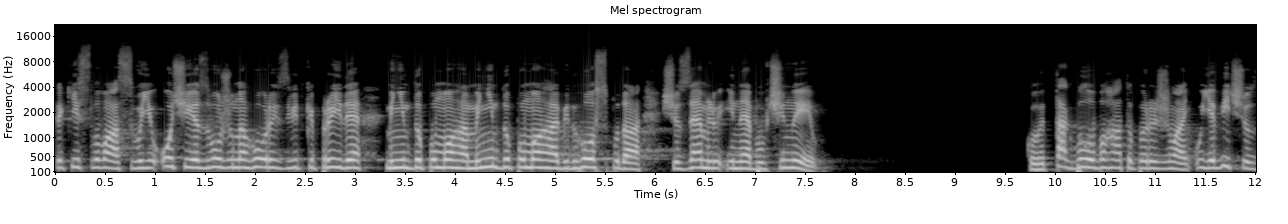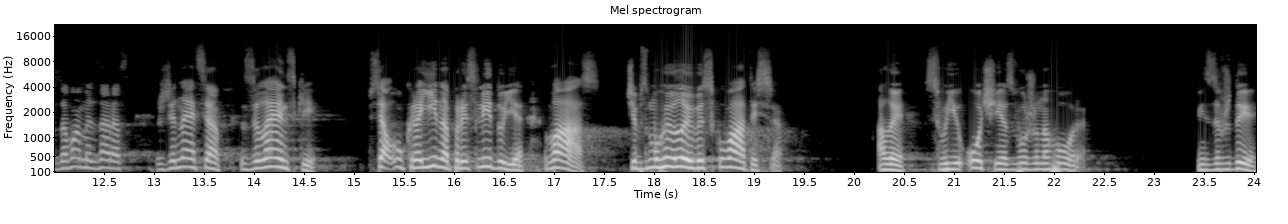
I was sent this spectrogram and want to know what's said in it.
такі слова: свої очі я звожу на гори, звідки прийде мені допомога, мені допомога від Господа, що землю і небо вчинив коли так було багато переживань. Уявіть, що за вами зараз женеться Зеленський, вся Україна переслідує вас, щоб змогли ви сховатися. Але свої очі я звожу на гори. Він завжди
